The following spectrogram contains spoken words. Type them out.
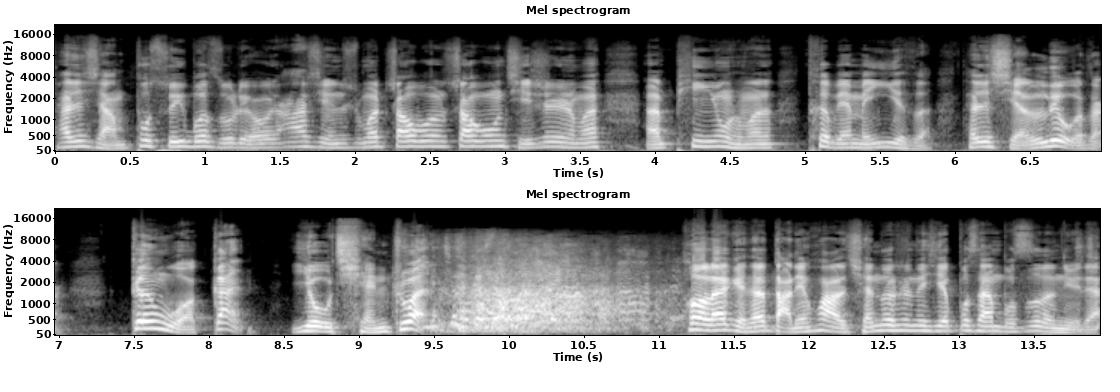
他就想不随波逐流啊，写什么招工招工启事什么啊，聘用什么特别没意思，他就写了六个字跟我干，有钱赚。后来给他打电话的全都是那些不三不四的女的。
